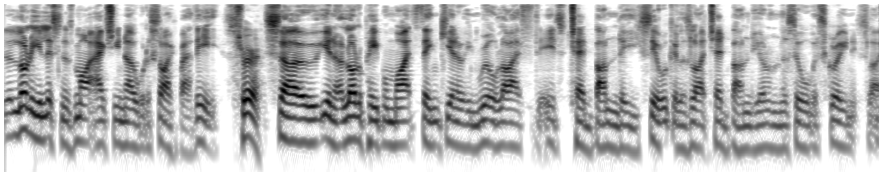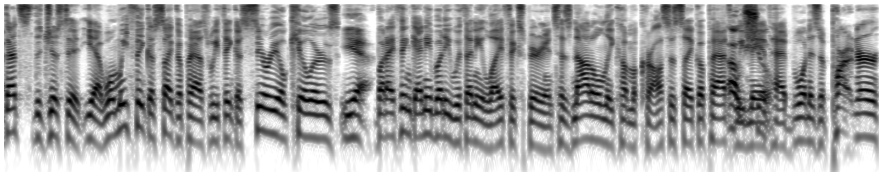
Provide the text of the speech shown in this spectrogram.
a lot of your listeners might actually know what a psychopath is. Sure. So, you know, a lot of people might think, you know, in real life, it's Ted Bundy, serial killers like Ted Bundy on the silver screen. It's like, That's the just it. Yeah. When we think of psychopaths, we think of serial killers. yeah. But I think anybody with any life experience has not only come across a psychopath, Oh, we may sure. have had one as a partner,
